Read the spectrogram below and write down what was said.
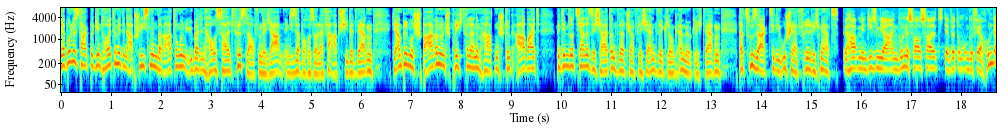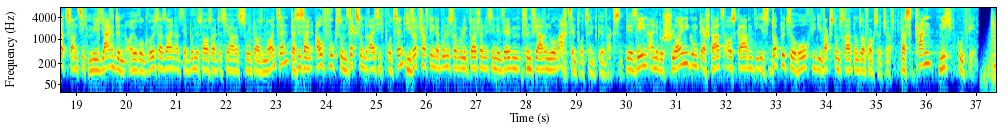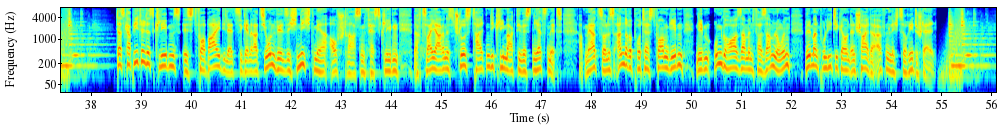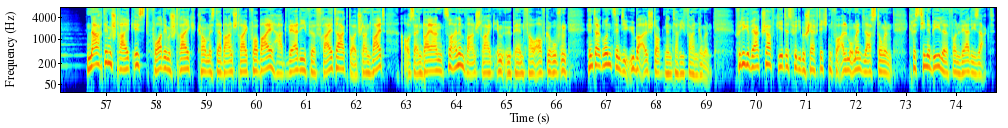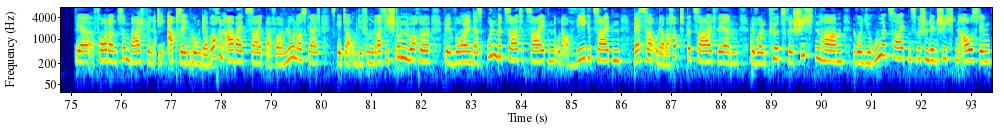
Der Bundestag beginnt heute mit den abschließenden Beratungen über den Haushalt fürs laufende Jahr. In dieser Woche soll er verabschiedet werden. Die Ampel muss sparen und spricht von einem harten Stück Arbeit, mit dem soziale Sicherheit und wirtschaftliche Entwicklung ermöglicht werden. Dazu sagt CDU-Chef Friedrich Merz. Wir haben in diesem Jahr einen Bundeshaushalt, der wird um ungefähr 120 Milliarden Euro größer sein als der Bundeshaushalt des Jahres 2019. Das ist ein Aufwuchs um 36 Prozent. Die Wirtschaft in der Bundesrepublik Deutschland ist in denselben fünf Jahren nur um 18 Prozent gewachsen wachsen. Wir sehen eine Beschleunigung der Staatsausgaben, die ist doppelt so hoch wie die Wachstumsraten unserer Volkswirtschaft. Das kann nicht gut gehen. Das Kapitel des Klebens ist vorbei. Die letzte Generation will sich nicht mehr auf Straßen festkleben. Nach zwei Jahren ist Schluss, teilten die Klimaaktivisten jetzt mit. Ab März soll es andere Protestformen geben. Neben ungehorsamen Versammlungen will man Politiker und Entscheider öffentlich zur Rede stellen. Nach dem Streik ist vor dem Streik. Kaum ist der Bahnstreik vorbei, hat Verdi für Freitag deutschlandweit, außer in Bayern, zu einem Warnstreik im ÖPNV aufgerufen. Hintergrund sind die überall stockenden Tarifverhandlungen. Für die Gewerkschaft geht es für die Beschäftigten vor allem um Entlastungen. Christine Behle von Verdi sagt. Wir fordern zum Beispiel die Absenkung der Wochenarbeitszeit bei vollem Lohnausgleich. Es geht da um die 35-Stunden-Woche. Wir wollen, dass unbezahlte Zeiten oder auch Wegezeiten besser oder überhaupt bezahlt werden. Wir wollen kürzere Schichten haben. Wir wollen die Ruhezeiten zwischen den Schichten ausdehnen.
